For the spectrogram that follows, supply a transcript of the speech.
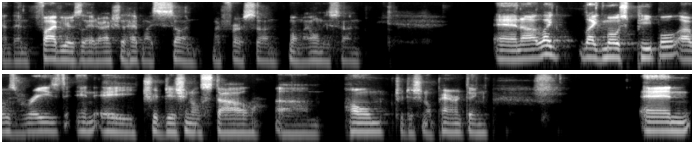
And then five years later, I actually had my son, my first son, well, my only son. And uh, like like most people, I was raised in a traditional style um, home, traditional parenting. And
